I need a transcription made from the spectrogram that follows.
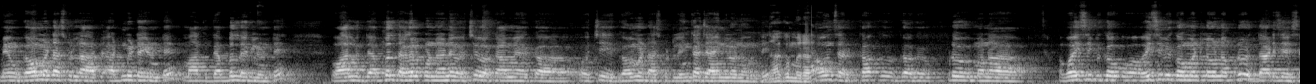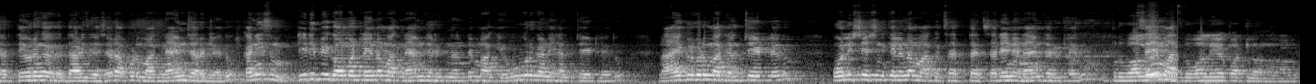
మేము గవర్నమెంట్ హాస్పిటల్ అడ్మిట్ అయి ఉంటే మాకు దెబ్బలు తగిలి ఉంటే వాళ్ళు దెబ్బలు తగలకుండానే వచ్చి ఒక ఆమె ఒక వచ్చి గవర్నమెంట్ హాస్పిటల్ ఇంకా జాయిన్లోనే ఉంది. అవును సార్ ఇప్పుడు మన వైసీపీ వైసీపీ గవర్నమెంట్లో ఉన్నప్పుడు దాడి చేశారు తీవ్రంగా దాడి చేశారు అప్పుడు మాకు న్యాయం జరగలేదు. కనీసం టీడీపీ గవర్నమెంట్లో అయినా మాకు న్యాయం జరిగిందంటే మాకు ఎవరు కానీ హెల్ప్ చేయట్లేదు. నాయకులు కూడా మాకు హెల్ప్ చేయట్లేదు. పోలీస్ స్టేషన్కి వెళ్ళినా మాకు సరైన న్యాయం జరగట్లేదు. ఇప్పుడు వాళ్ళు Same ఇప్పుడు వాళ్ళు ఏ పార్టీలో ఉన్నారు వాళ్ళు?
